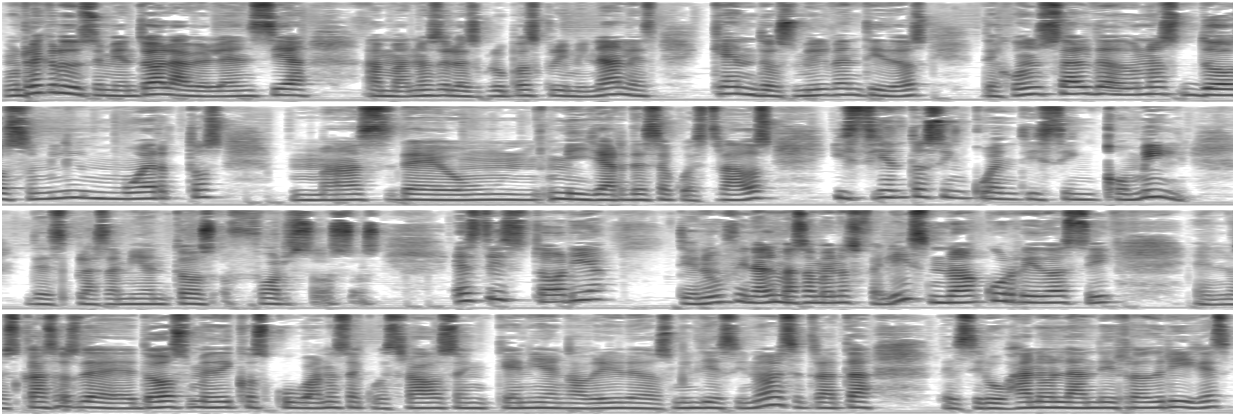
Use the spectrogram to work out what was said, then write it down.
un recrudecimiento de la violencia a manos de los grupos criminales, que en 2022 dejó un saldo de unos 2.000 muertos, más de un millar de secuestrados y 155.000 desplazamientos forzosos. Esta historia tiene un final más o menos feliz. No ha ocurrido así en los casos de dos médicos cubanos secuestrados en Kenia en abril de 2019. Se trata del cirujano Landy Rodríguez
